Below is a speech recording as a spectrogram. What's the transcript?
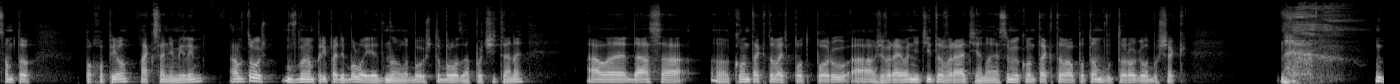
som to pochopil, ak sa nemýlim. Ale to už v mojom prípade bolo jedno, lebo už to bolo započítané. Ale dá sa e, kontaktovať podporu a že vraj oni ti to vrátia. No ja som ju kontaktoval potom v útorok, lebo však 3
